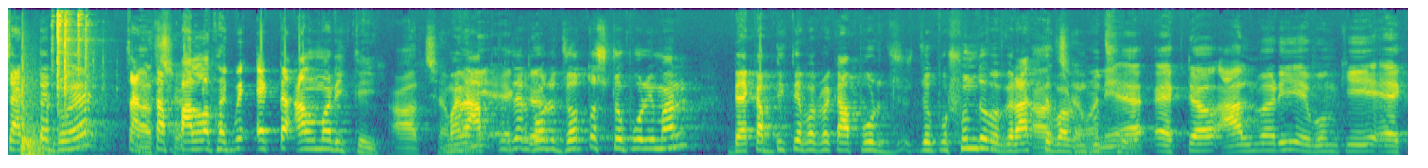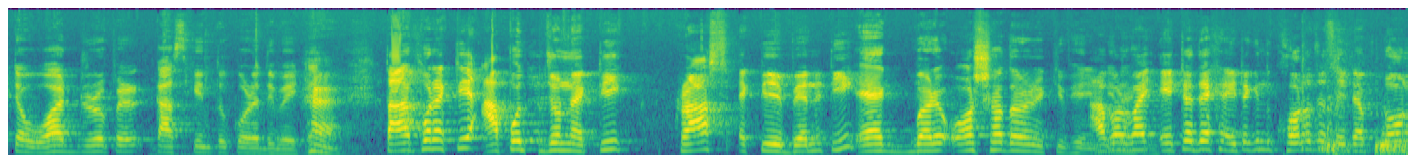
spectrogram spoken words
চারটা ড্রয়ার চারটা আচ্ছা। পাল্লা থাকবে একটা আলমারিতেই। আচ্ছা মানে আপনাদের ঘরে যথেষ্ট পরিমাণ ব্যাকআপ দিতে পারবে কাপড় সুন্দরভাবে রাখতে পারবে পারবেন মানে একটা আলমারি এবং কি একটা ওয়ার্ড্রপের কাজ কিন্তু করে দিবে এটা। হ্যাঁ। তারপর একটি আপদের জন্য একটি ক্রাশ একটি ভ্যানিটি একবারে অসাধারণ একটি ভ্যানিটি আবার ভাই এটা দেখেন এটা কিন্তু খরচ আছে এটা টন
